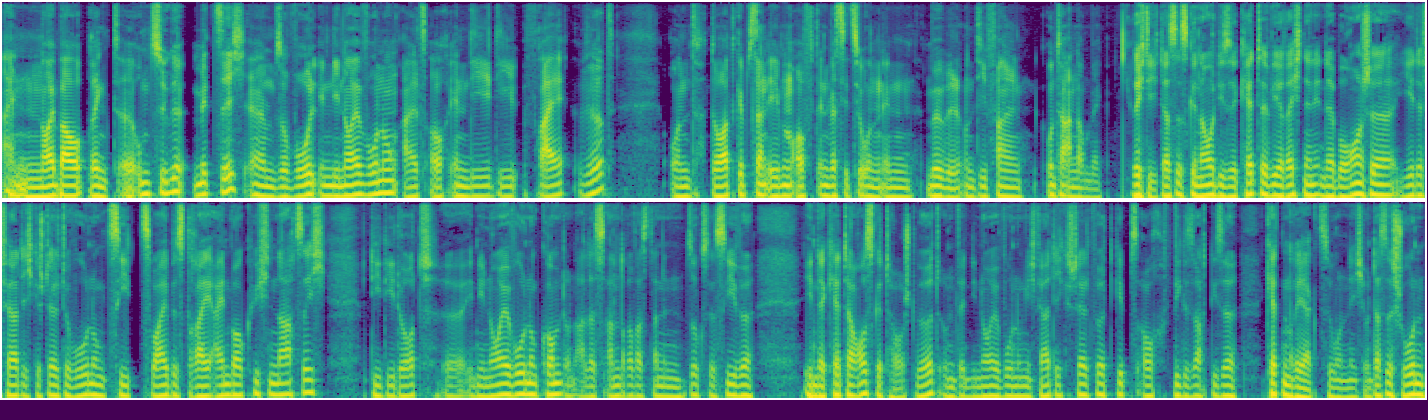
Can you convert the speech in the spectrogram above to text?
Ein Neubau bringt äh, Umzüge mit sich, ähm, sowohl in die neue Wohnung als auch in die, die frei wird. Und dort gibt es dann eben oft Investitionen in Möbel und die fallen unter anderem weg. Richtig, das ist genau diese Kette. Wir rechnen in der Branche, jede fertiggestellte Wohnung zieht zwei bis drei Einbauküchen nach sich, die, die dort äh, in die neue Wohnung kommt und alles andere, was dann in sukzessive in der Kette ausgetauscht wird. Und wenn die neue Wohnung nicht fertiggestellt wird, gibt es auch, wie gesagt, diese Kettenreaktion nicht. Und das ist schon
